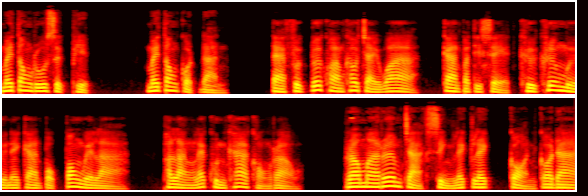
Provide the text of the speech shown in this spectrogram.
ไม่ต้องรู้สึกผิด ไม่ต้องกดดัน แต่ฝึกด้วยความเข้าใจว่า การปฏิเสธคือเครื่องมือในการปกป้องเวลา พลังและคุณค่าของเรา เรามาเริ่มจากสิ่งเล็กๆ ก่อนก็ได้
